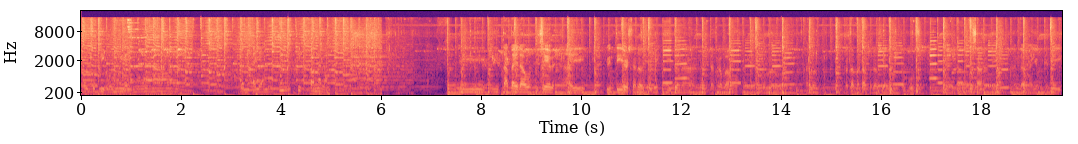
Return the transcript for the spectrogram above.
ay dublihon mo yan mga bantayan hindi di, sana lang Si, si tatay daw, si Sir, ay 20 years na daw siya dito, na nagtatrabaho. Ano, bata-bata pa daw siya nung tapos. Ngayon, nag-umpisa eh, hanggang ngayon. Kasi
